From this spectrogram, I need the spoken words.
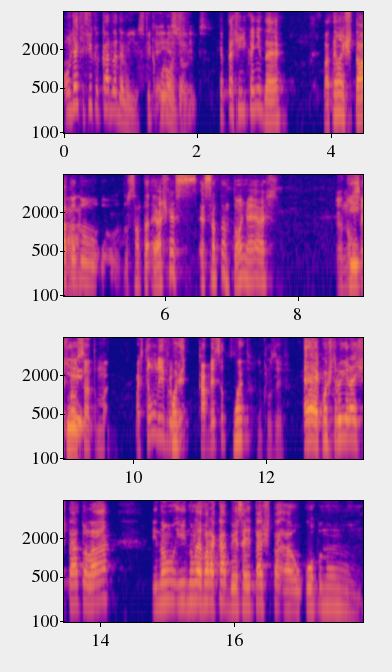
Onde é que fica Caridade, Amigos? Fica que por é onde? Fica pertinho de Canidé. Lá tem uma estátua ah. do, do, do, Santa. Eu acho que é, é Santo Antônio, é? Eu não que, sei qual é o santo, mas, mas tem um livro, Const... Cabeça do Santo, inclusive. É, construir a estátua lá e não, e não levar a cabeça. Aí tá o corpo num,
